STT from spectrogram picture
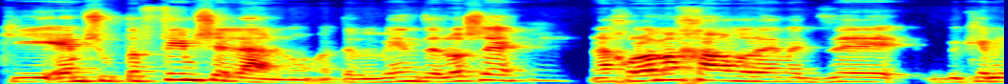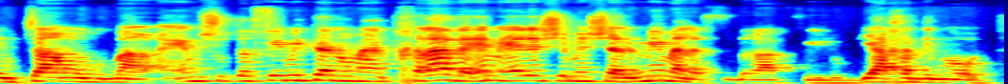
כי הם שותפים שלנו, אתה מבין? זה לא ש... אנחנו לא מכרנו להם את זה כמוצר מוגמר, הם שותפים איתנו מההתחלה והם אלה שמשלמים על הסדרה אפילו, יחד עם הוט.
